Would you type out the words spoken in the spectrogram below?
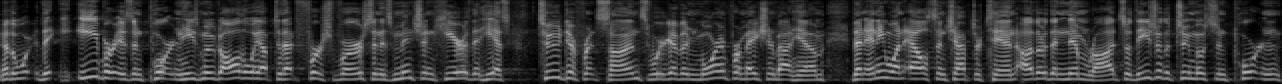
Now, the, the Eber is important. He's moved all the way up to that first verse and is mentioned here that he has two different sons. We're given more information about him than anyone else in chapter 10 other than Nimrod. So these are the two most important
